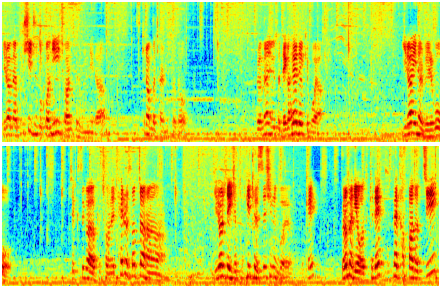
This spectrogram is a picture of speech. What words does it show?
이러면 푸시 주도권이 저한테로 옵니다. 스킬 한번 잘못 써서. 그러면 여기서 내가 해야 될 게 뭐야? 이 라인을 밀고 잭스가 그 전에 텔을 썼잖아. 이럴 때 이제 복귀텔 쓰시는 거예요. 오케이? 그러면 얘가 어떻게 돼? 부패 다 빠졌지?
